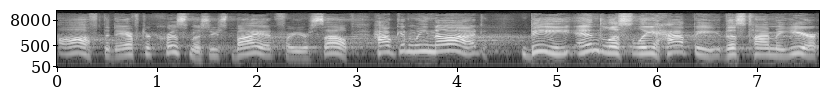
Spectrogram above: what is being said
off the day after Christmas. You just buy it for yourself. How can we not be endlessly happy this time of year?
